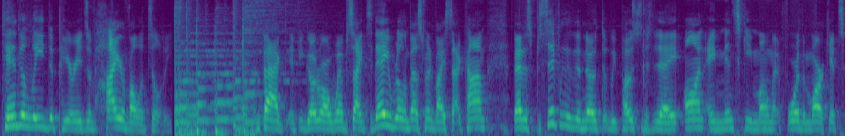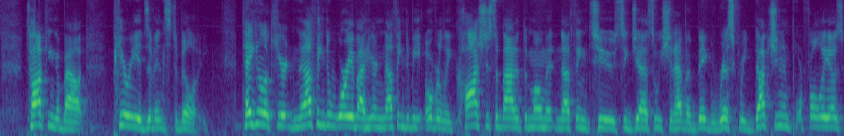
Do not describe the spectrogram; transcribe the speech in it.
tend to lead to periods of higher volatility. In fact, if you go to our website today, realinvestmentadvice.com, that is specifically the note that we posted today on a Minsky moment for the markets, talking about periods of instability. Taking a look here, nothing to worry about here, nothing to be overly cautious about at the moment, nothing to suggest we should have a big risk reduction in portfolios.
